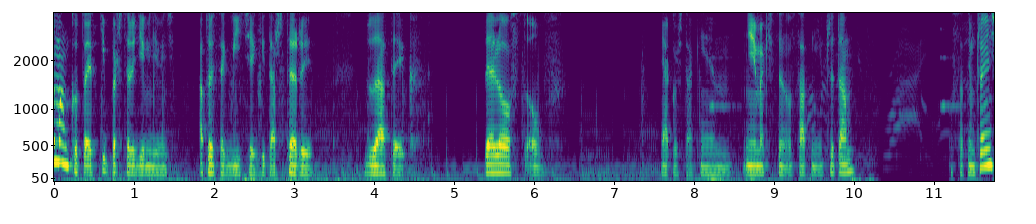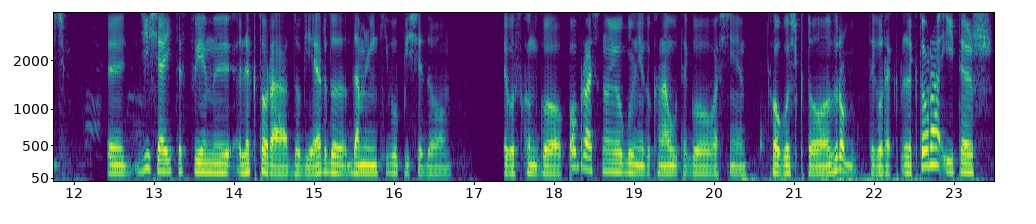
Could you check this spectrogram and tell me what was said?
Siemanko, to jest Keeper499, a to jest jak widzicie Guitar 4, dodatek The Lost of... Jakoś tak, nie wiem, nie wiem jak się ten ostatni czytam. Ostatnią część. Y, Dzisiaj testujemy lektora do gier, dodam linki w opisie do tego skąd go pobrać, no i ogólnie do kanału tego właśnie kogoś, kto zrobił tego lektora i też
